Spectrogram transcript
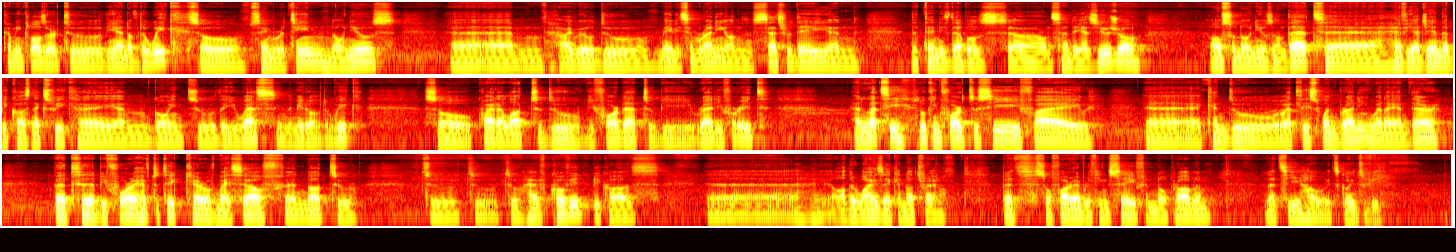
coming closer to the end of the week, so same routine, no news. Um, I will do maybe some running on Saturday and the tennis doubles uh, on Sunday as usual. Also, no news on that. Uh, heavy agenda because next week I am going to the US in the middle of the week. So, quite a lot to do before that to be ready for it. And let's see, looking forward to see if I uh, can do at least one running when I am there. But uh, before I have to take care of myself and not to to to to have COVID because uh, otherwise I cannot travel. But so far everything's safe and no problem. Let's see how it's going to be.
